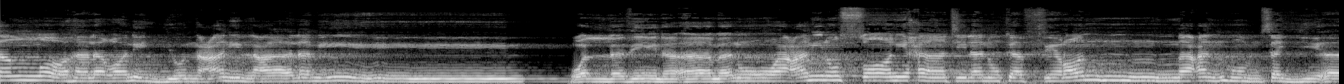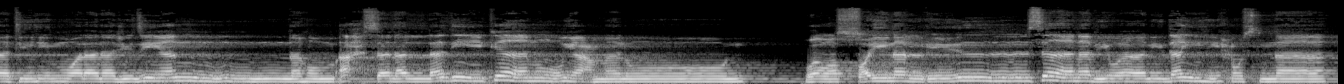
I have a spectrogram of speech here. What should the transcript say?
الله لغني عن العالمين والذين آمنوا وعملوا الصالحات لنكفرن عنهم سيئاتهم ولنجزينهم أحسن الذي كانوا يعملون ووصينا الإنسان بوالديه حسناً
